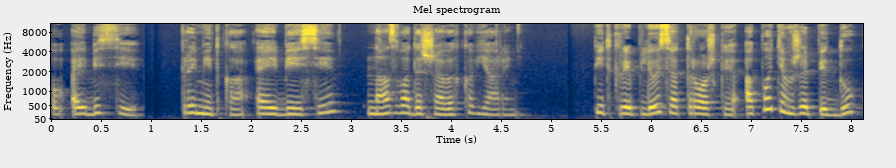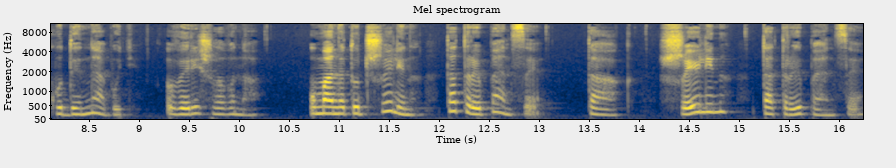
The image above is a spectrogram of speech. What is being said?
в ABC. Примітка ABC – назва дешевих кав'ярень. Підкріплюся трошки, а потім вже піду куди-небудь, вирішила вона. У мене тут шилінг та три пенси. Так, шилінг та три пенси.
